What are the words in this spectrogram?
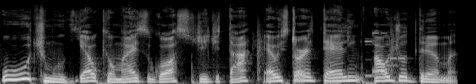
O último, que é o que eu mais gosto de editar, é o storytelling audiodrama.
